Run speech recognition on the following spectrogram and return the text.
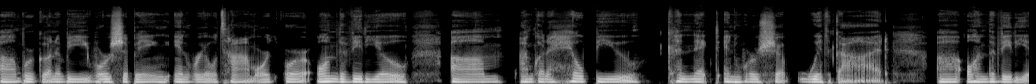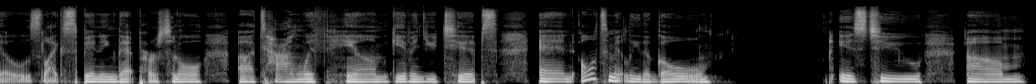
um, we're going to be worshiping in real time or, or on the video. Um, I'm going to help you connect and worship with God uh, on the videos, like spending that personal uh, time with Him, giving you tips. And ultimately, the goal is to um,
